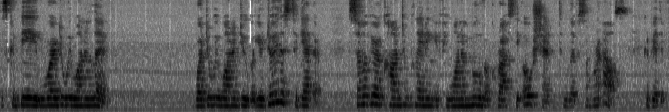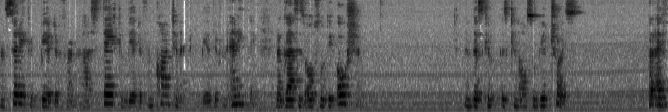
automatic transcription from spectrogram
This could be where do we want to live? What do we want to do? But you're doing this together. Some of you are contemplating if you want to move across the ocean to live somewhere else. It could be a different city, it could be a different uh, state, could be a different continent, it could be a different anything. Laguz is also the ocean. And this can, this can also be a choice. But I,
